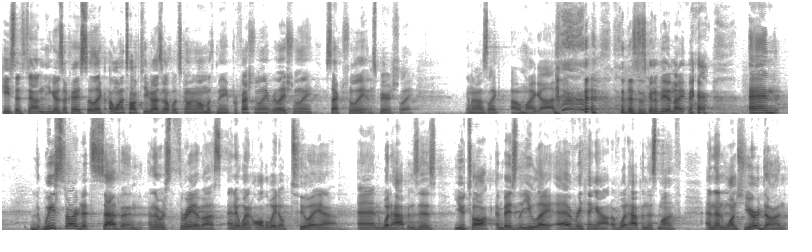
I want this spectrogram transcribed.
he sits down and he goes, okay, so like I want to talk to you guys about what's going on with me professionally, relationally, sexually, and spiritually. And I was like, oh my God, this is going to be a nightmare. And we started at 7, and there was three of us, and it went all the way till 2 a.m. And what happens is you talk, and basically you lay everything out of what happened this month. And then once you're done,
